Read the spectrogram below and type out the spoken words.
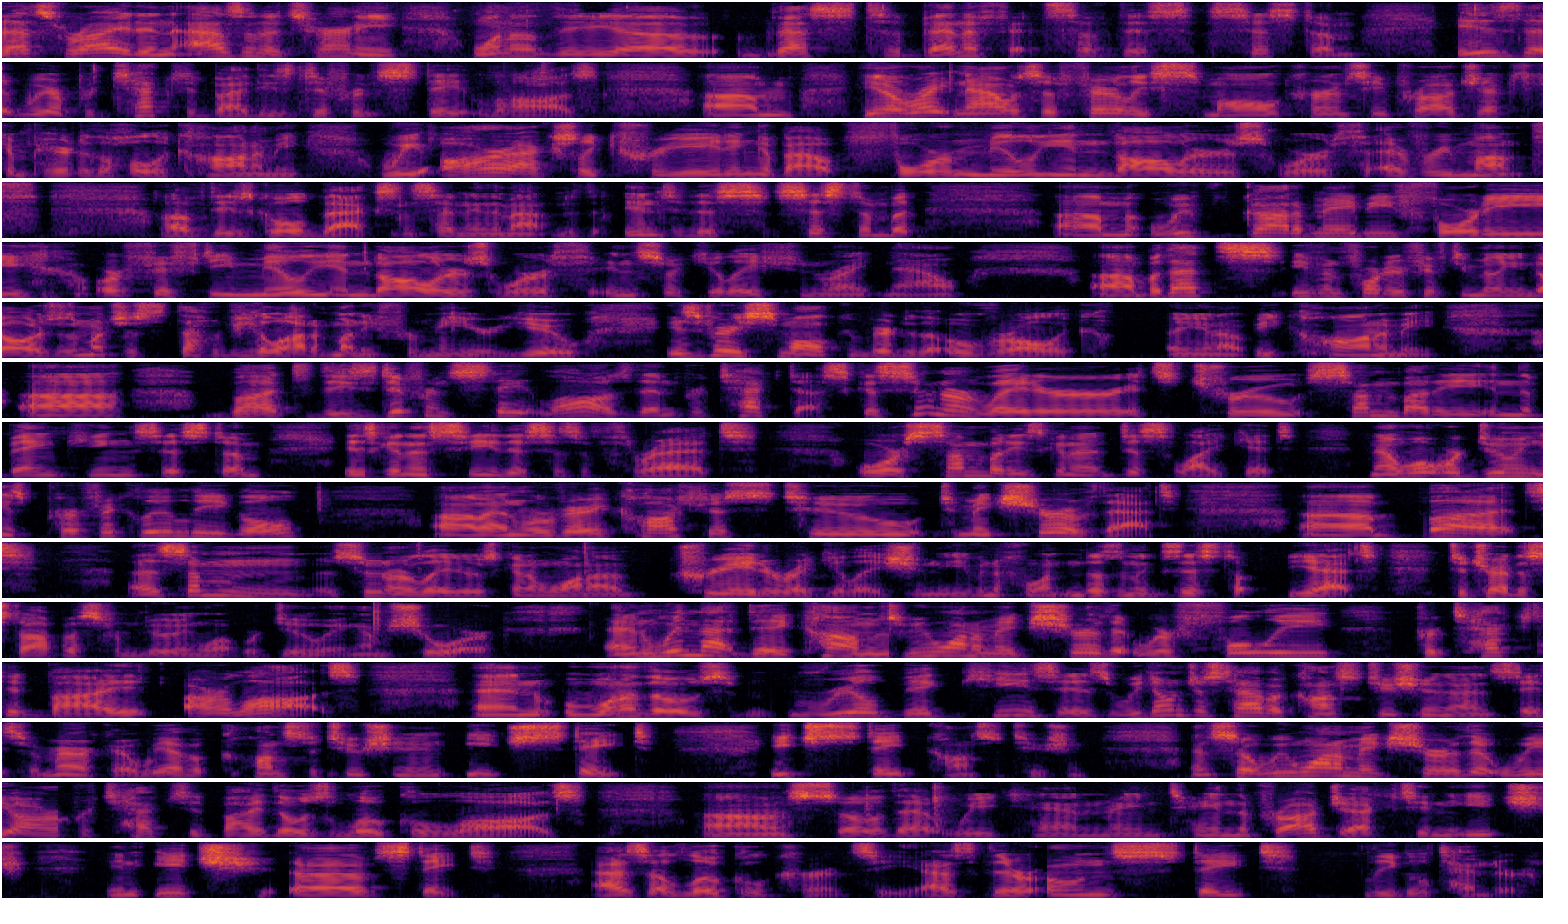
That's right. And as an attorney, one of the uh, best benefits of this system is that we are protected by these different state laws. Um, you know, right now it's a fairly small currency project compared to the whole economy. We are actually creating about $4 million worth every month of these goldbacks and sending them out into this system. But um, we've got maybe 40 or 50 million dollars worth in circulation right now. Uh, but that's even 40 or 50 million dollars, as much as that would be a lot of money for me or you, is very small compared to the overall, you know, economy. Uh, but these different state laws then protect us because sooner or later, it's true, somebody in the banking system is going to see this as a threat or somebody's going to dislike it. Now, what we're doing is perfectly legal. Um, and we're very cautious to to make sure of that. Uh, but uh, someone sooner or later is going to want to create a regulation, even if one doesn't exist yet, to try to stop us from doing what we're doing, I'm sure. And when that day comes, we want to make sure that we're fully protected by our laws. And one of those real big keys is we don't just have a constitution in the United States of America, we have a constitution in each state, each state constitution. And so we want to make sure that we are protected by those local laws uh, so that we can maintain the project in each in each uh, state as a local currency, as their own state legal tender.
